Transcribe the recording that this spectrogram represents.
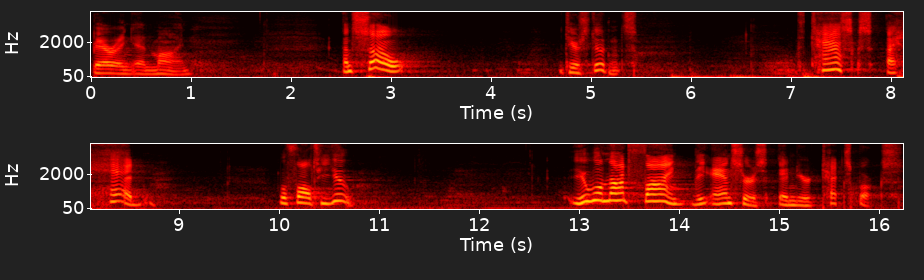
bearing in mind. And so, dear students, the tasks ahead will fall to you. You will not find the answers in your textbooks.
